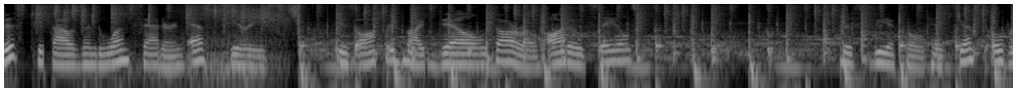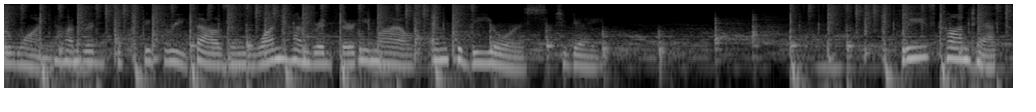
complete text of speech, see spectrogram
This 2001 Saturn S Series is offered by Del Toro Auto Sales. This vehicle has just over 163,130 miles and could be yours today. Please contact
